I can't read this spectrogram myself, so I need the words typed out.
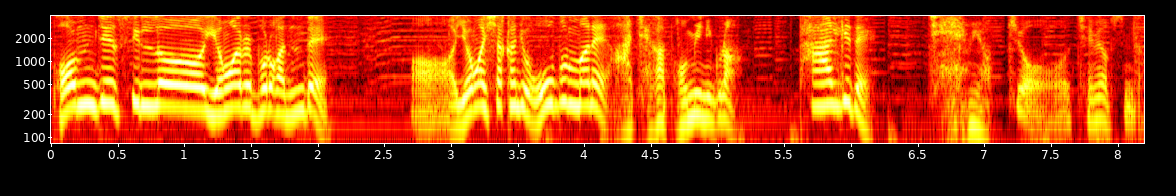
범죄 스릴러 영화를 보러 갔는데 어, 영화 시작한 지 5분 만에 아 제가 범인이구나 다 알게 돼. 재미없죠. 재미없습니다.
